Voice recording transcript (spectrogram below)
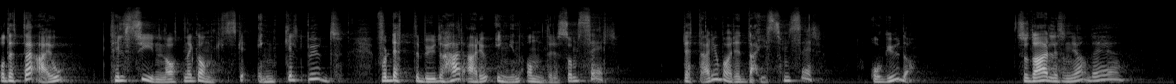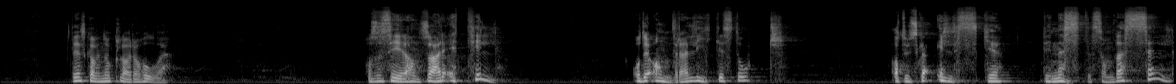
Og dette er jo tilsynelatende ganske enkelt bud. For dette budet her er det jo ingen andre som ser. Dette er jo bare deg som ser. Og Gud, da. Så da er det litt sånn Ja, det, det skal vi nok klare å holde. Og så sier han så er det ett til. Og det andre er like stort. At du skal elske de neste som deg selv.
